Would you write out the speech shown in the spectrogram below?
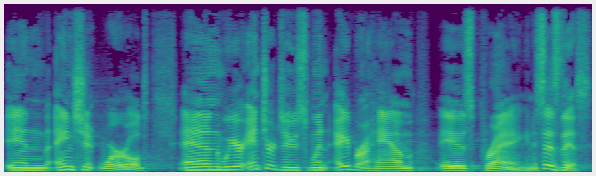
in the ancient world, and we are introduced when Abraham is praying. And it says this.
